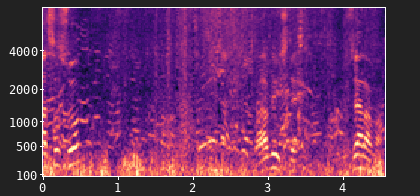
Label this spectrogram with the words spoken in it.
Nasıl su? Abi işte güzel ama.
